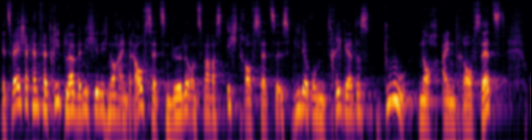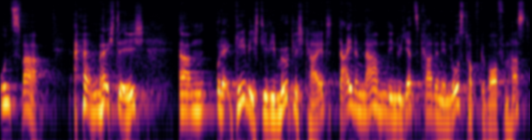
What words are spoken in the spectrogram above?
jetzt wäre ich ja kein Vertriebler, wenn ich hier nicht noch einen draufsetzen würde. Und zwar, was ich draufsetze, ist wiederum ein Trigger, dass du noch einen draufsetzt. Und zwar möchte ich ähm, oder gebe ich dir die Möglichkeit, deinen Namen, den du jetzt gerade in den Lostopf geworfen hast,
